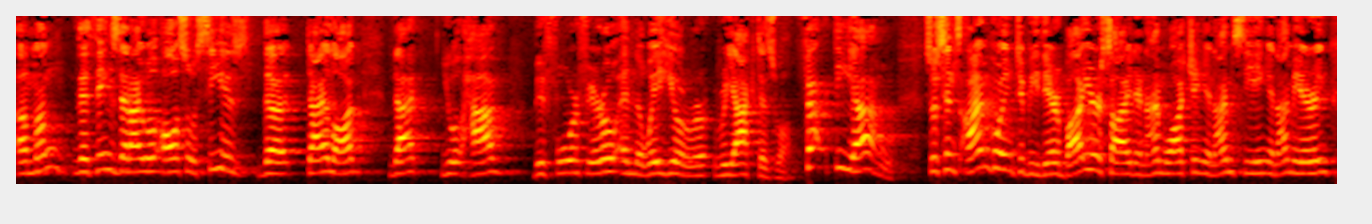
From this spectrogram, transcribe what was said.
among the things that I will also see is the dialogue that you will have before Pharaoh and the way he'll re react as well. فَأْتِيَاهُ So since I'm going to be there by your side and I'm watching and I'm seeing and I'm hearing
